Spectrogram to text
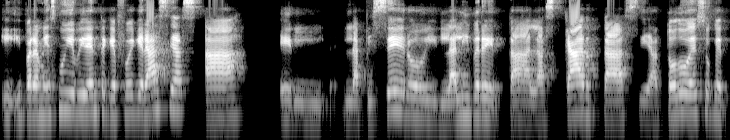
Y, para mí es muy evidente que fue gracias a el lapicero y la libreta, las cartas y a todo eso que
